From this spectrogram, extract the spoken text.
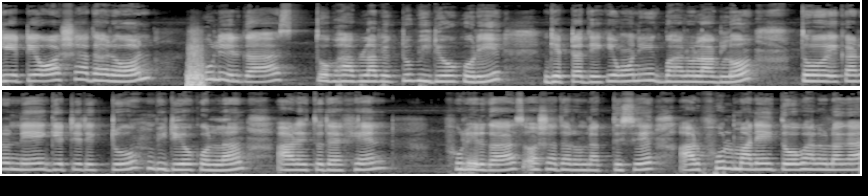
গেটে অসাধারণ ফুলের গাছ, তো ভাবলাম একটু ভিডিও করি, গেটটা দেখে অনেক ভালো লাগল। তো এ কারণে গেটের একটু ভিডিও করলাম, আর এই তো দেখেন ফুলের গাছ অসাধারণ লাগতেছে। আর ফুল মানেই তো ভালো লাগা।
